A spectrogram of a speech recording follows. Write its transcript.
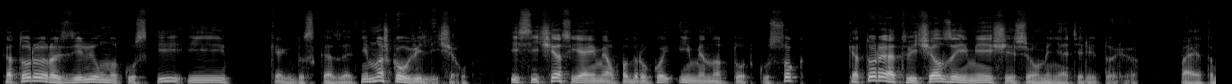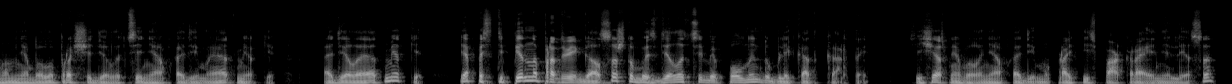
которую разделил на куски и, как бы сказать, немножко увеличил. И сейчас я имел под рукой именно тот кусок, который отвечал за имеющуюся у меня территорию. Поэтому мне было проще делать все необходимые отметки. А делая отметки, я постепенно продвигался, чтобы сделать себе полный дубликат карты. Сейчас мне было необходимо пройтись по окраине леса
